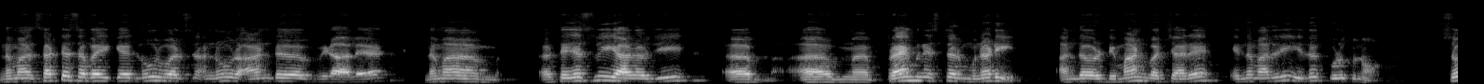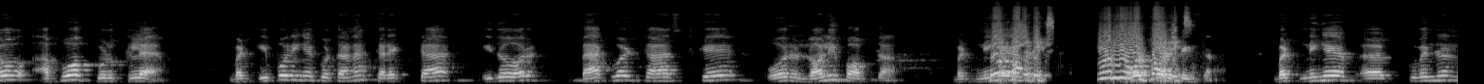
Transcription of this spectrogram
நம்ம சட்டசபைக்கு நூறு வருஷம் நூறு ஆண்டு விழால நம்ம தேஜஸ்வி யாதவ் ஜி பிரைம் மினிஸ்டர் முன்னாடி அந்த ஒரு டிமாண்ட் வச்சாரு. இந்த மாதிரி இது கொடுக்கணும். சோ அப்போ கொடுக்கல. பட் இப்போ நீங்க கொடுத்தானா கரெக்டா இது ஒரு பேக்வர்ட் காஸ்ட்க்கு ஒரு லாலிபாப் தான். பட் நீங்க பட் நீங்க குபேந்திரன்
